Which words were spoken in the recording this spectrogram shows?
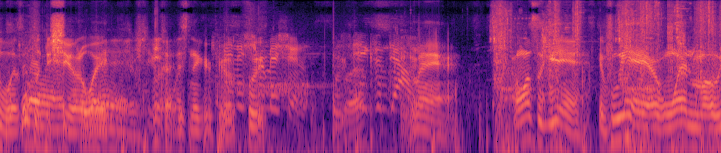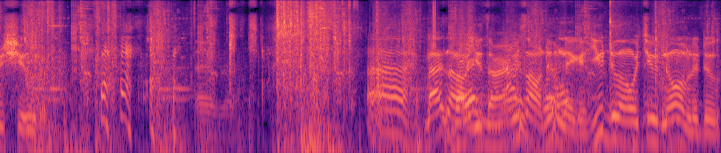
was put the shield away. man. Cut this nigga real Finish your quick. mission. Take them down. Man. Once again, if we had one more shooter. Hey, bro. Ah, that's not on you, Thurman. It's on them niggas. You doing what you normally do.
